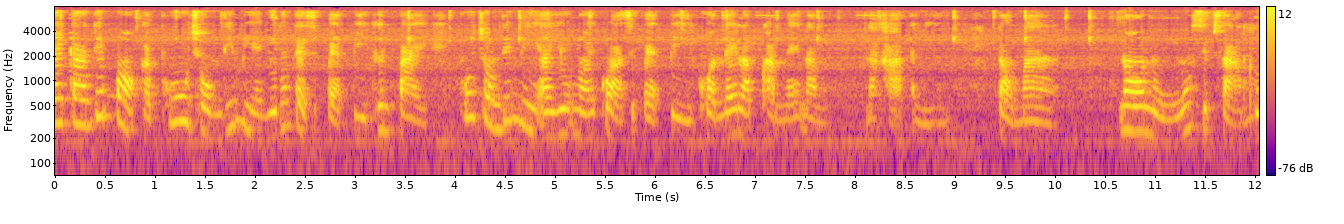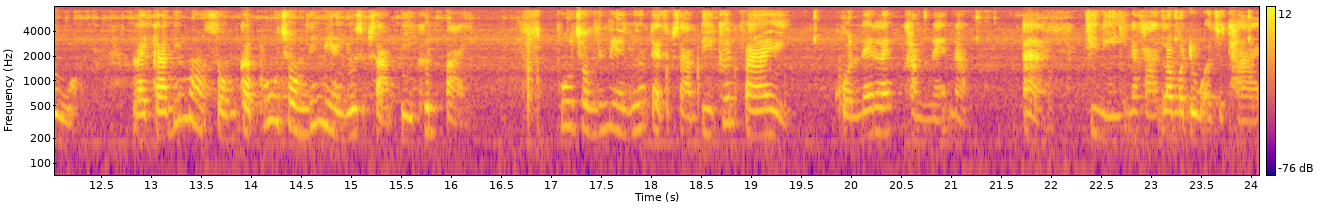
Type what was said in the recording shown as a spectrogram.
รายการที่เหมาะกับผู้ชมที่มีอายุตั้งแต่ 18 ปีขึ้นไป ผู้ชมที่มีอายุน้อยกว่า 18 ปีควรได้รับคำแนะนำนะคะ อันนี้ ต่อมานอหนู 13 บวก รายการที่เหมาะสมกับผู้ชมที่มีอายุ 13 ปีขึ้นไป ผู้ชมที่มีอายุตั้งแต่ 13 ปีขึ้นไป ควรได้รับคำแนะนำอ่า ทีนี้นะคะ เรามาดูอันสุดท้าย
